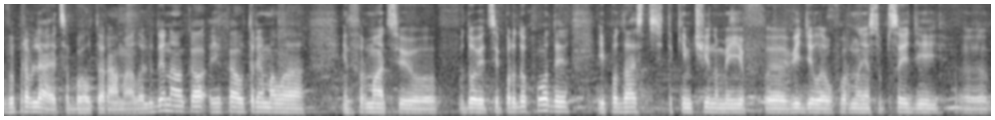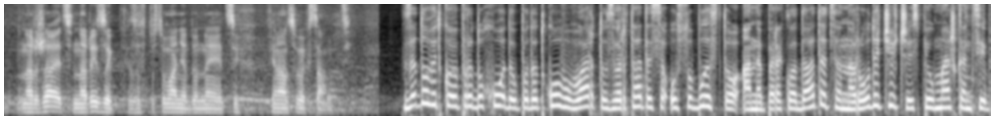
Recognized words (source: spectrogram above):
виправляються бухгалтерами, але людина, яка отримала інформацію в довідці про доходи і подасть таким чином її в е, відділи оформлення субсидій, е, наражається на ризик застосування до неї цих фінансових санкцій. За довідкою про доходи у податкову варто звертатися особисто, а не перекладати це на родичів чи співмешканців.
